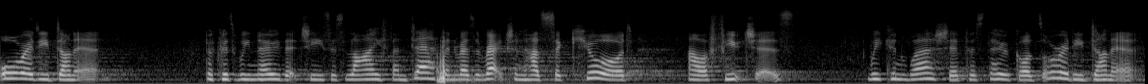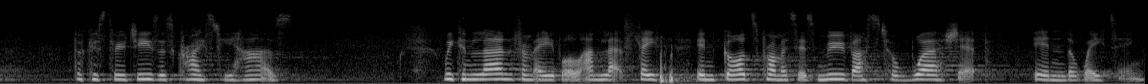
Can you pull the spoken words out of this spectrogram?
already done it. Because we know that Jesus' life and death and resurrection has secured our futures. We can worship as though God's already done it, because through Jesus Christ, He has. We can learn from Abel and let faith in God's promises move us to worship in the waiting.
